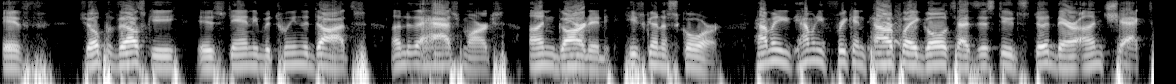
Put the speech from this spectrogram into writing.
If Joe Pavelski is standing between the dots under the hash marks, unguarded, he's going to score. How many how many freaking power play goals has this dude stood there unchecked,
